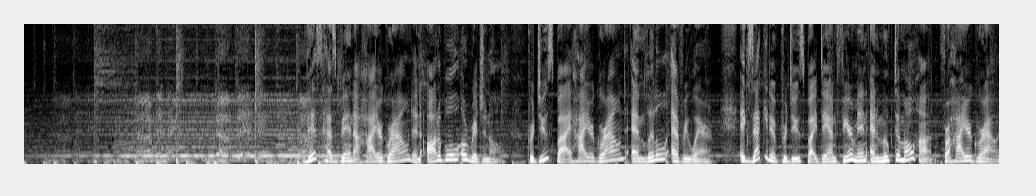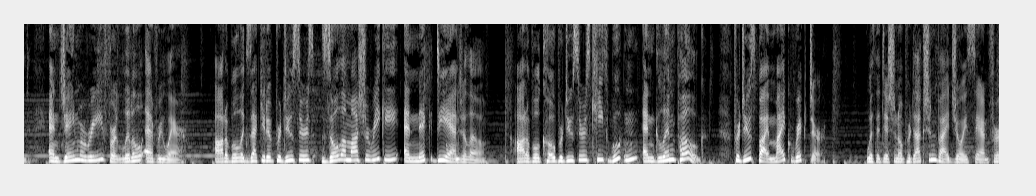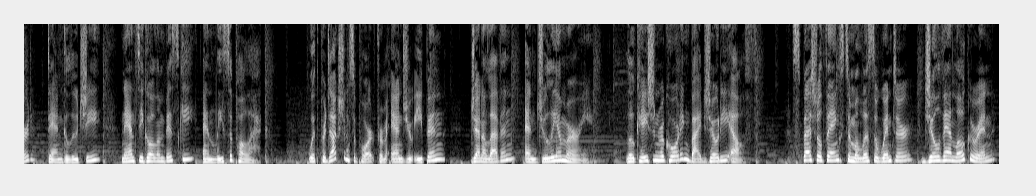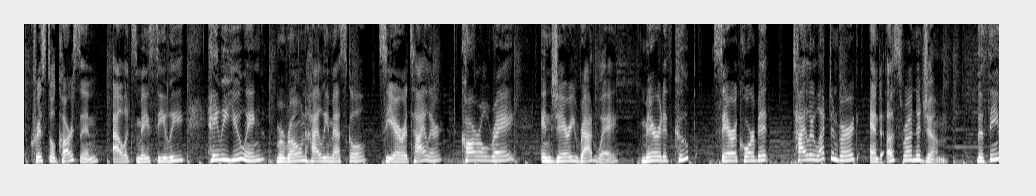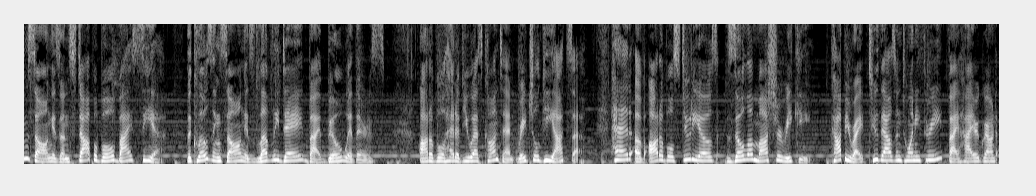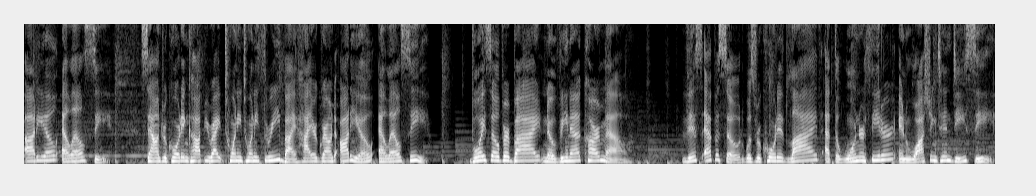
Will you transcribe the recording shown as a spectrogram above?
This has been a Higher Ground and Audible original. Produced by Higher Ground and Little Everywhere. Executive produced by Dan Fierman and Mukta Mohan for Higher Ground and Jane Marie for Little Everywhere. Audible executive producers Zola Mashariki and Nick D'Angelo. Audible co producers Keith Wooten and Glenn Pogue. Produced by Mike Richter. With additional production by Joy Sanford, Dan Galucci, Nancy Golombisky, and Lisa Polak. With production support from Andrew Epen, Jenna Levin, and Julia Murray. Location recording by Jody Elff. Special thanks to Melissa Winter, Jill Van Lokeren, Crystal Carson, Alex May Sealey, Haley Ewing, Merone Hailemeskel, Sierra Tyler, Carl Ray, and Jerry Radway, Meredith Koop, Sarah Corbett, Tyler Lechtenberg, and Usra Najum. The theme song is Unstoppable by Sia. The closing song is Lovely Day by Bill Withers. Audible Head of U.S. Content, Rachel Ghiazza. Head of Audible Studios, Zola Mashariki. Copyright 2023 by Higher Ground Audio, LLC. Sound recording copyright 2023 by Higher Ground Audio, LLC. Voiceover by Novena Carmel. This episode was recorded live at the Warner Theater in Washington, D.C.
